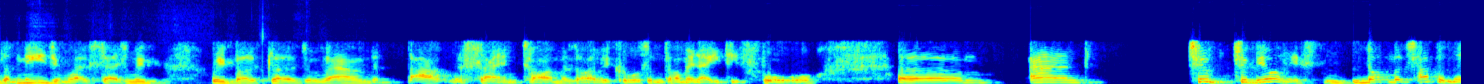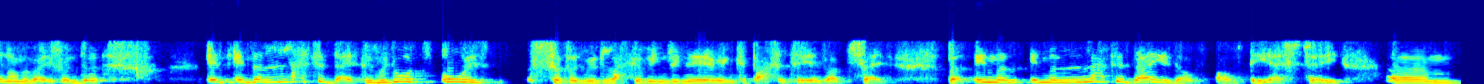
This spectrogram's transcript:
the medium wave station. We we both closed around about the same time, as I recall, sometime in '84. Um, and to to be honest, not much happened then on the radio front. Uh, in, in the latter days, because we'd always suffered with lack of engineering capacity, as I've said, but in the in the latter days of, of EST, um,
